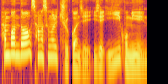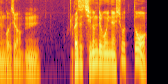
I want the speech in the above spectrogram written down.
한 번 더 상승을 줄 건지 이제 이 고민이 있는 거죠. 음. 그래서 지금 들고 있는 숏도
